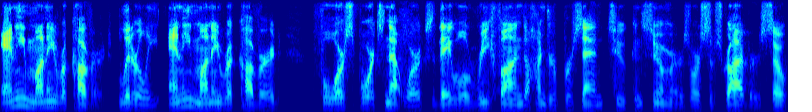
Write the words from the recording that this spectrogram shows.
any money recovered literally any money recovered for sports networks they will refund 100% to consumers or subscribers so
